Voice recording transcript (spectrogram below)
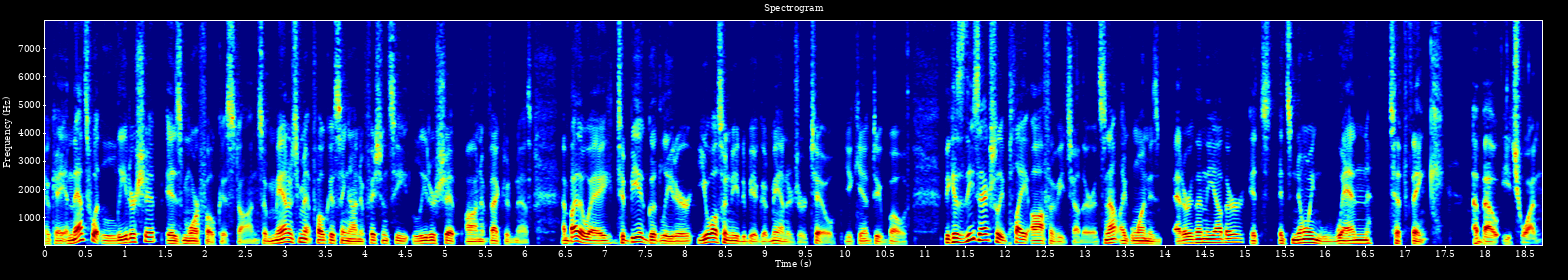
Okay. And that's what leadership is more focused on. So, management focusing on efficiency, leadership on effectiveness. And by the way, to be a good leader, you also need to be a good manager too. You can't do both because these actually play off of each other. It's not like one is better than the other, it's, it's knowing when to think about each one.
